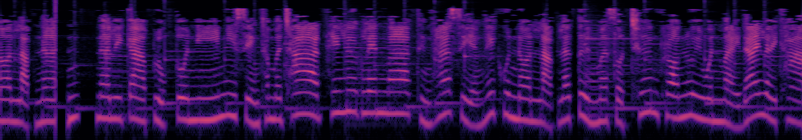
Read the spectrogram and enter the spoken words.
นอนหลับนั้น นาฬิกาปลุกตัวนี้มีเสียงธรรมชาติให้เลือกเล่นมากถึง 5 เสียงให้คุณนอนหลับและตื่นมาสดชื่นพร้อมลุยวันใหม่ได้เลยค่ะ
